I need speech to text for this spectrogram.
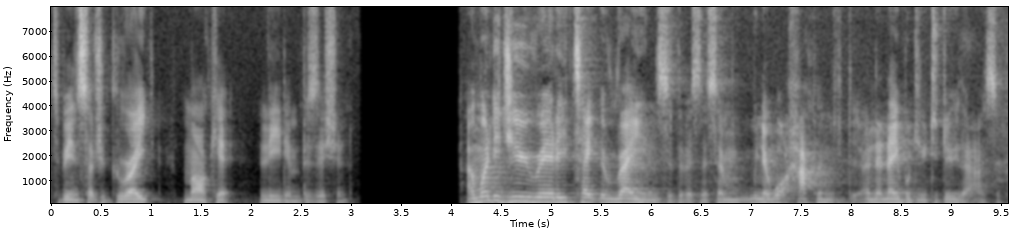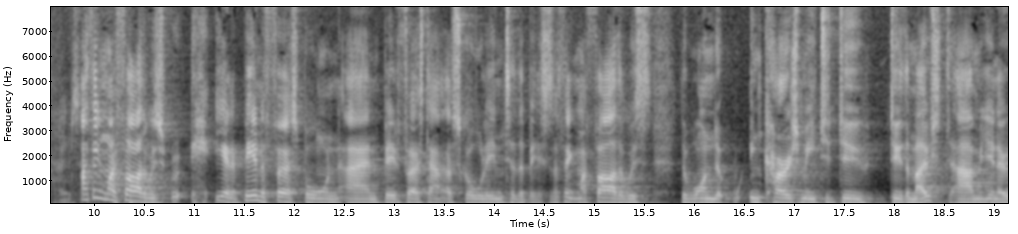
to be in such a great market leading position. And when did you really take the reins of the business, and you know what happened and enabled you to do that? I suppose. I think my father was, you know, being the firstborn and being first out of school into the business. I think my father was the one that encouraged me to do do the most. Um, you know,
